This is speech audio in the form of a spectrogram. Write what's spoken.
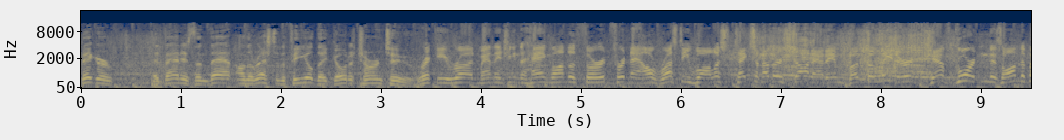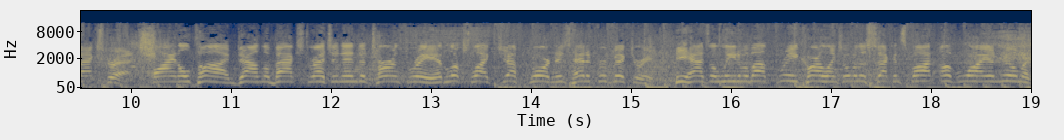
bigger advantage than that on the rest of the field. They go to turn two. Ricky Rudd managing to hang on to third for now. Rusty Wallace takes another shot at him, but the leader, Jeff Gordon, is on the backstretch. Final time down the backstretch and into turn three. It looks like Jeff Gordon is headed for victory. He has a lead of about three car lengths over the second spot of Ryan Newman.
